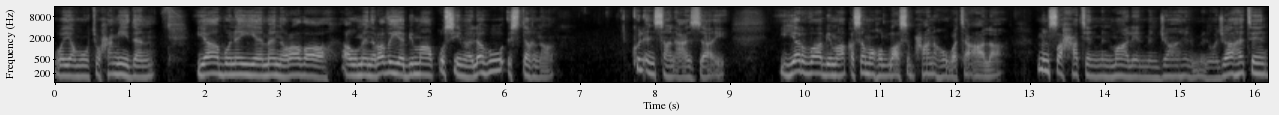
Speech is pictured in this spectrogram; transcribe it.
ويموت حميدا. يا بني من رضى أو من رضي بما قسم له استغنى. كل إنسان أعزائي يرضى بما قسمه الله سبحانه وتعالى. من صحة من مال من جاه من وجاهة.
